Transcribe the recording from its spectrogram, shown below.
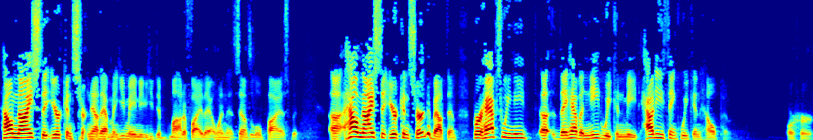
How nice that you're concerned. Now, that may, you may need to modify that one. That sounds a little pious, but uh, how nice that you're concerned about them. Perhaps we need. Uh, they have a need we can meet. How do you think we can help him or her?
